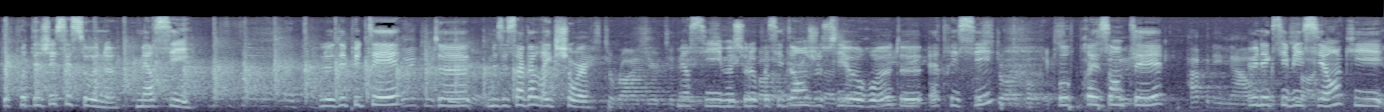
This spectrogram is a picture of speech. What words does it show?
pour protéger ces zones. Merci. Le député de Mississauga Lakeshore. Merci, Monsieur le Président. Je suis heureux d'être ici pour présenter une exhibition qui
